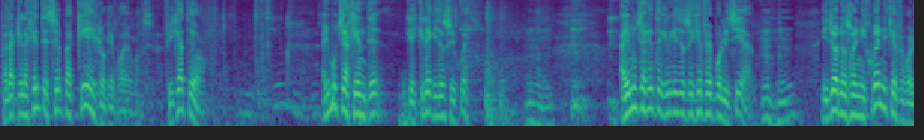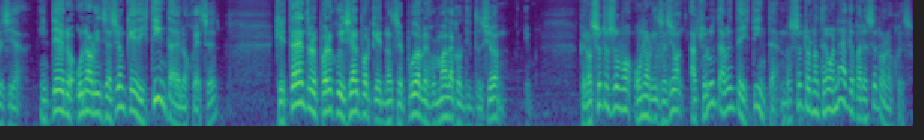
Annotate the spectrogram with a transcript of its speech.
para que la gente sepa qué es lo que podemos hacer. Fíjate, hay mucha gente que cree que yo soy juez. Hay mucha gente que cree que yo soy jefe de policía. Y yo no soy ni juez ni jefe de policía. Integro una organización que es distinta de los jueces, que está dentro del Poder Judicial porque no se pudo reformar la Constitución. Pero nosotros somos una organización absolutamente distinta. Nosotros no tenemos nada que parecernos a los jueces.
